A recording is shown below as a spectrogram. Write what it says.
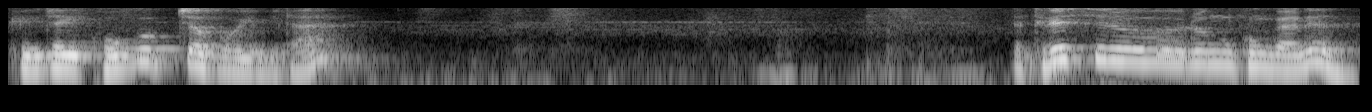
굉장히 고급져 보입니다. 드레스룸 공간은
